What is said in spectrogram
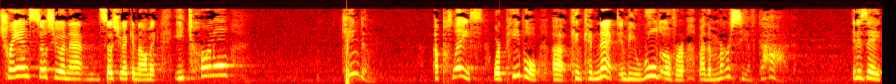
trans socioeconomic, eternal kingdom. A place where people uh, can connect and be ruled over by the mercy of God. It is a,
